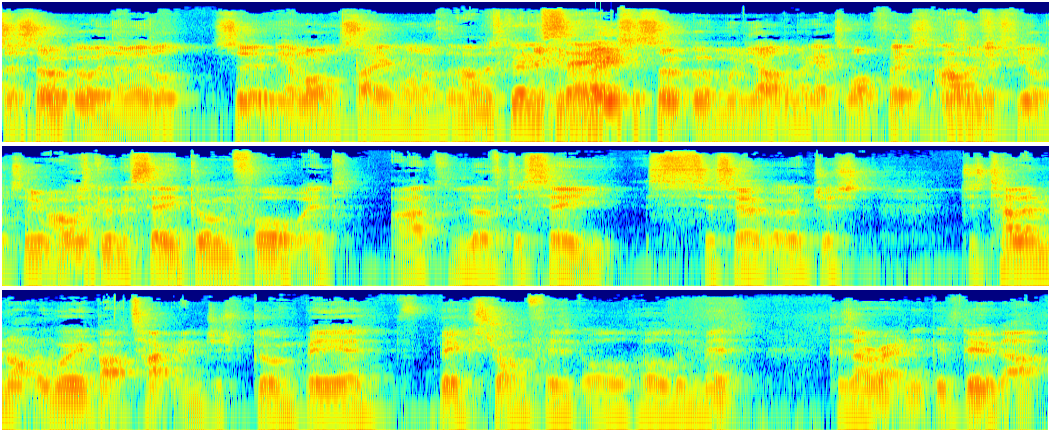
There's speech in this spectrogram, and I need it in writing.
Sissoko in the middle, certainly alongside one of them. I was gonna you say- can play Sissoko and Munyaldum against Watford as I a was- midfield too. I was going to say, going forward, I'd love to see Sissoko just just tell him not to worry about attacking, just go and be a big, strong, physical holding mid. Because I reckon he could do that.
